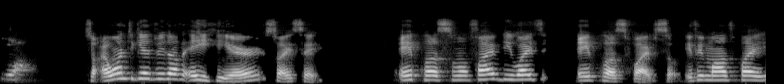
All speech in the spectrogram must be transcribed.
Yeah, So I want to get rid of a here. So I say a plus 5 divides a plus 5. So if we multiply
